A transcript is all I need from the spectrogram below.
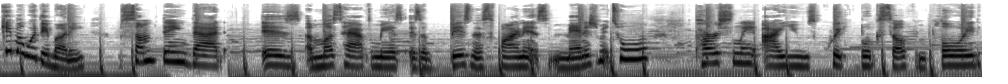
keep up with your money. Something that is a must have for me is, is a business finance management tool. Personally, I use QuickBooks Self Employed.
